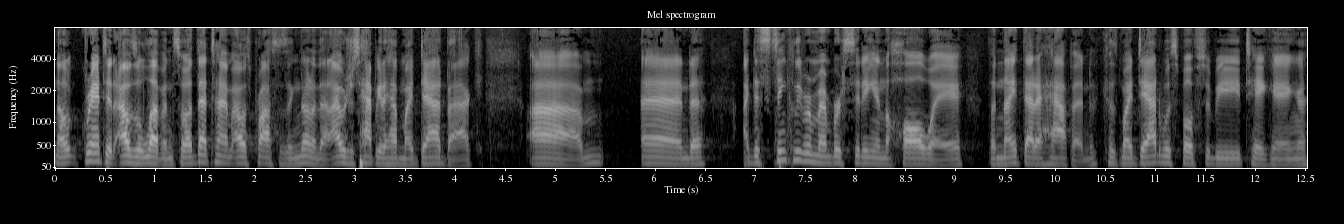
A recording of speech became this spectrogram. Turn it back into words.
Now, granted, I was 11, so at that time I was processing none of that. I was just happy to have my dad back, um, and I distinctly remember sitting in the hallway the night that it happened because my dad was supposed to be taking.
